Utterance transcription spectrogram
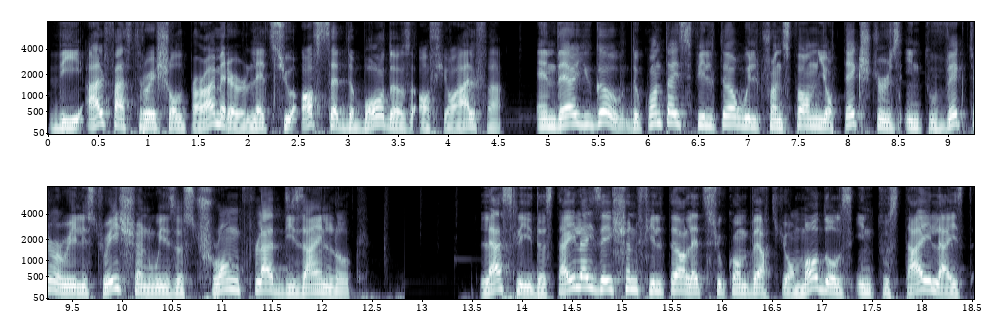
The alpha threshold parameter lets you offset the borders of your alpha. And there you go, the quantize filter will transform your textures into vector illustration with a strong flat design look. Lastly, the stylization filter lets you convert your models into stylized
